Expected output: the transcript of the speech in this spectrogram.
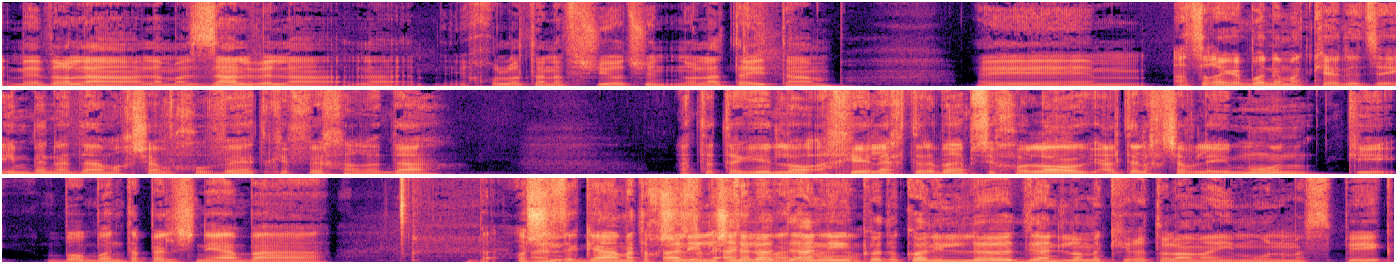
שמעבר למזל וליכולות הנפשיות שנולדת איתם. אה, אז רגע, בוא נמקד את זה. אם בן אדם עכשיו חווה התקפי חרדה, אתה תגיד לו, אחי, לך תדבר עם פסיכולוג, אל תלך עכשיו לאימון, כי בוא, בוא נטפל שנייה ב... או שזה גם, אתה חושב שזה משתלם? אני, לא יודע, אני, קודם כל, אני לא יודע, אני לא מכיר את עולם האימון מספיק.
